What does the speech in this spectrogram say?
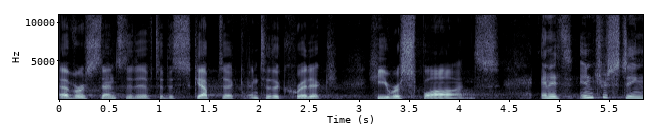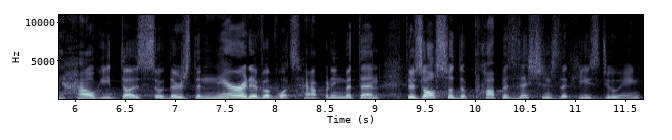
ever sensitive to the skeptic and to the critic, he responds. And it's interesting how he does so. There's the narrative of what's happening, but then there's also the propositions that he's doing.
